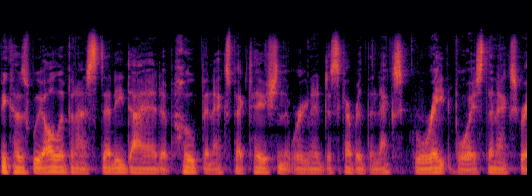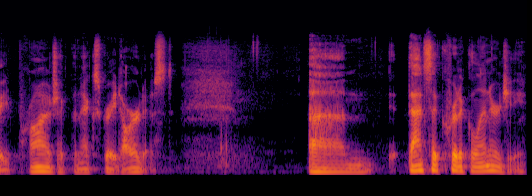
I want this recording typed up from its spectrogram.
because we all live in a steady diet of hope and expectation that we're going to discover the next great voice, the next great project, the next great artist. Um, that's a critical energy.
